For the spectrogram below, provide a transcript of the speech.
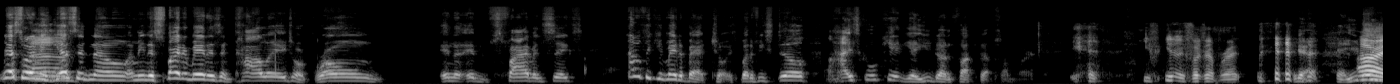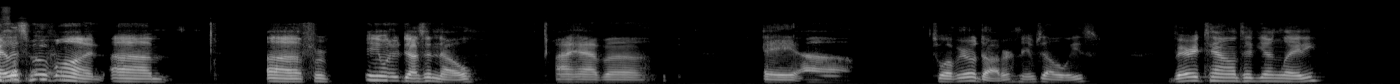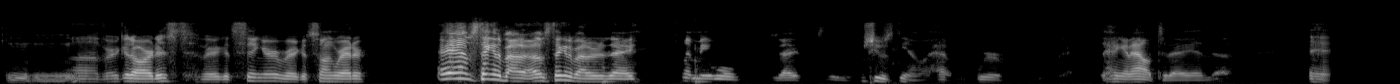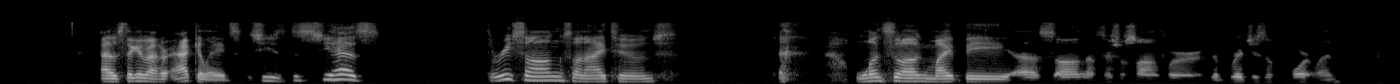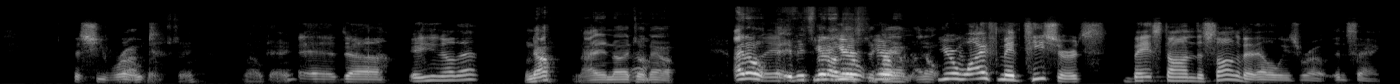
That's what um, I mean. Yes and no. I mean, if Spider Man is in college or grown in, in five and six, I don't think you made a bad choice. But if he's still a high school kid, yeah, you done fucked up somewhere. Yeah, you, you know you fucked up, right? yeah. yeah All right, let's move up, on. Um, uh, for anyone who doesn't know, I have a a twelve uh, year old daughter named Eloise. Very talented young lady. Mm-hmm. Uh, very good artist, very good singer, very good songwriter. Hey, I was thinking about it. I was thinking about her today. I mean, well, I, she was, you know, we are hanging out today, and uh, and I was thinking about her accolades. She's she has three songs on iTunes. One song might be a song, official song for the Bridges of Portland that she wrote. Okay. And uh, you know that? No, I didn't know until oh. now. I don't. If it's been your, on Instagram, your, I don't. Your wife made T-shirts based on the song that Eloise wrote and sang.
